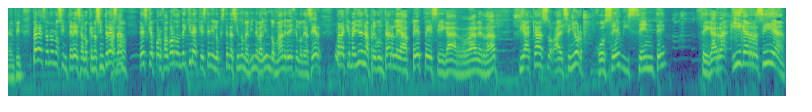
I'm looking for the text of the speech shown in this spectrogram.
en fin. Pero eso no nos interesa. Lo que nos interesa Ah, no. es que, por favor, donde quiera que estén y lo que estén haciendo me viene valiendo madre, déjelo de hacer, para que me ayuden a preguntarle a Pepe Segarra, ¿verdad? Si acaso al señor José Vicente Segarra y García,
